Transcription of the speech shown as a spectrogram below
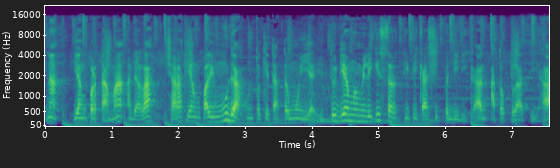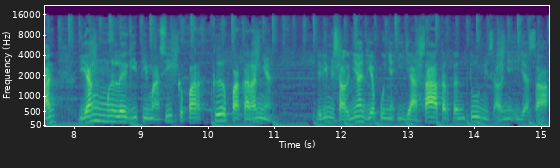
Nah, yang pertama adalah syarat yang paling mudah untuk kita temui yaitu dia memiliki sertifikasi pendidikan atau pelatihan yang melegitimasi kepakarannya. Jadi misalnya dia punya ijazah tertentu, misalnya ijazah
